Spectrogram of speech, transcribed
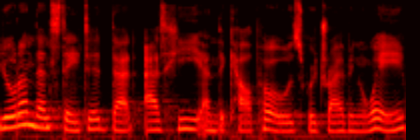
Joran then stated that as he and the Kalpoes were driving away,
